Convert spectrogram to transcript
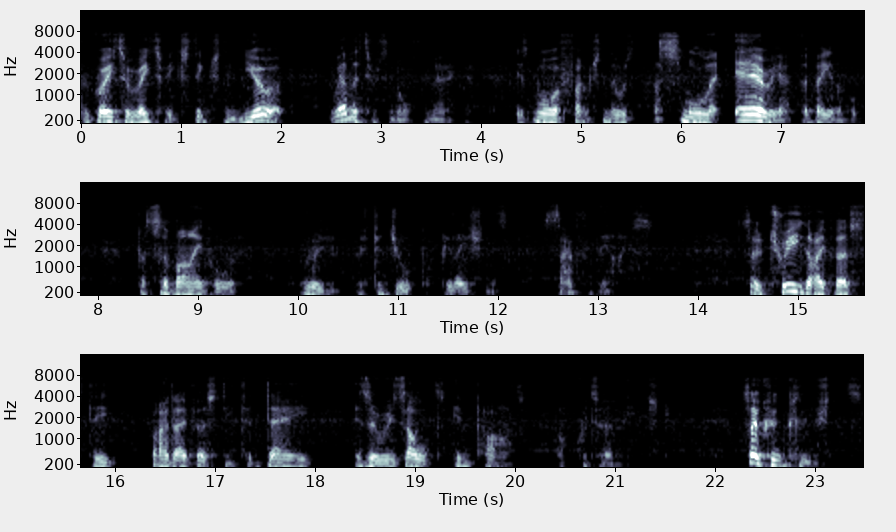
The greater rate of extinction in Europe relative to North America is more a function there was a smaller area available for survival of residual populations south of the ice. So tree diversity, biodiversity today is a result in part of Quaternary history. So conclusions.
